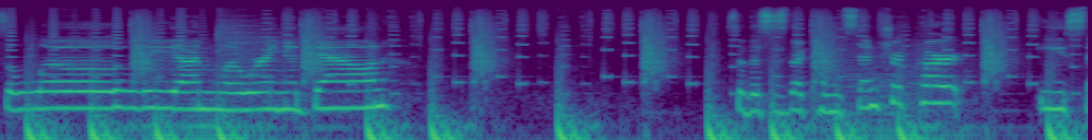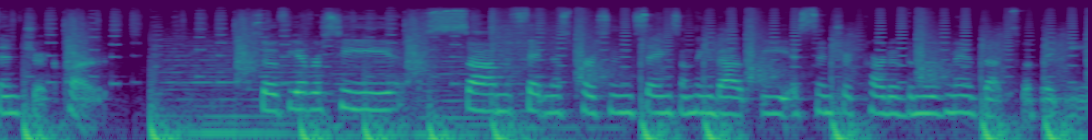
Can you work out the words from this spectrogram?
slowly I'm lowering it down? So this is the concentric part, eccentric part. So if you ever see some fitness person saying something about the eccentric part of the movement, that's what they mean.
